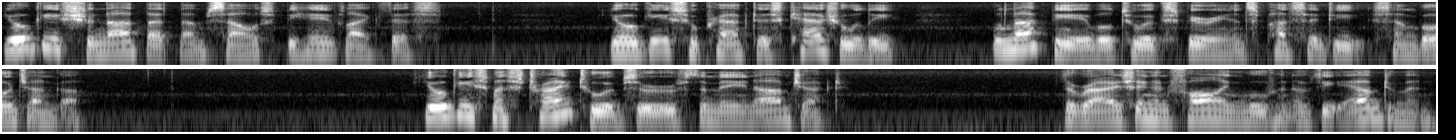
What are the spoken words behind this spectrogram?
Yogis should not let themselves behave like this. Yogis who practice casually will not be able to experience Passaddhi sambojjhanga. Yogis must try to observe the main object, the rising and falling movement of the abdomen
